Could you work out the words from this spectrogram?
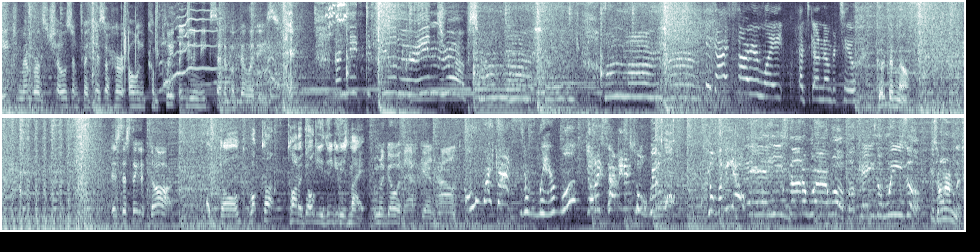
Each member is chosen for his or her own completely unique set of abilities. I need to feel the raindrops on my head, on my head. Hey guys, sorry I'm late. Had to go number two. Good to know. Is this thing a dog? A dog? What kind, kind of dog do you think it is, mate? I'm gonna go with Afghan Hound. Oh my god, is it a werewolf? Yo, they sent me next to a werewolf! Yo, let me out! Hey, he's not a werewolf, okay? He's a weasel. He's harmless.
